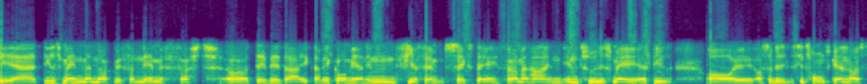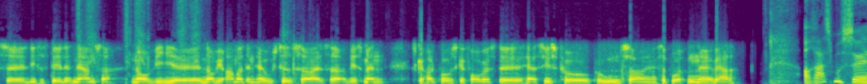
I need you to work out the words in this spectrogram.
Det er dildsmagen, man nok vil fornemme først, og det vil der ikke, der vil ikke gå mere end en 4-5-6 dage, før man har en, en tydelig smag af dild, og, øh, og så vil citronskallen også øh, lige så stille nærme sig, når vi, øh, når vi rammer den her uges tid. Så altså, hvis man skal holde påskefrokost øh, her sidst på, på ugen, så, øh, så burde den øh, være der. Og Rasmus, øh,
